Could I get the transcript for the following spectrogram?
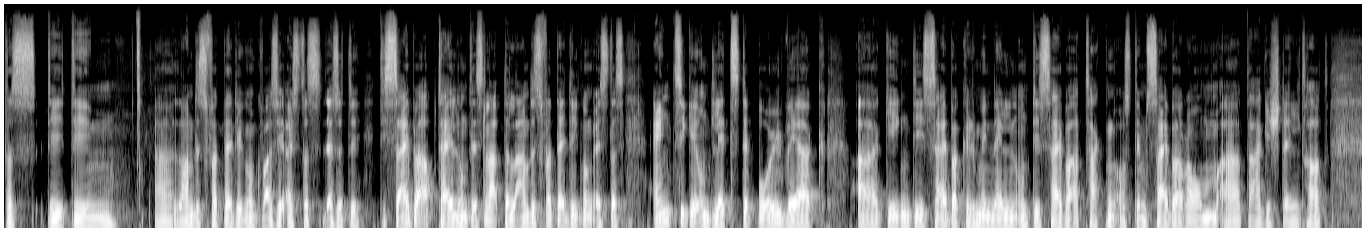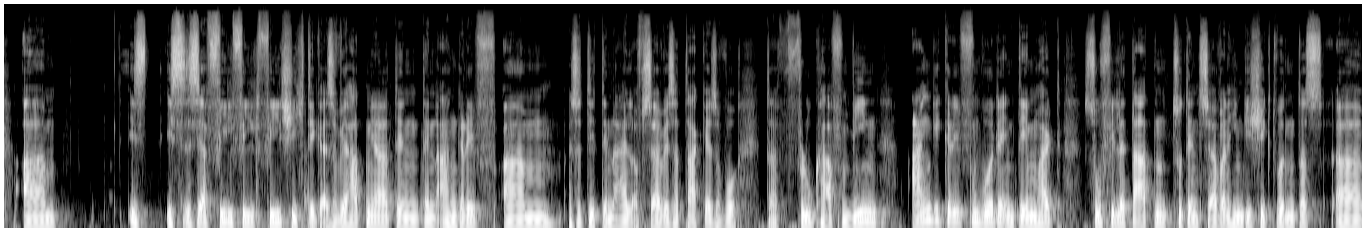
das, die, die äh, Landesverteidigung quasi als das, also die, die Cyberabteilung des, der Landesverteidigung als das einzige und letzte Bollwerk äh, gegen die Cyberkriminellen und die Cyberattacken aus dem Cyberraum äh, dargestellt hat. Ähm, ist, ist es ja viel, viel, vielschichtiger. Also wir hatten ja den, den Angriff, ähm, also die Denial-of-Service-Attacke, also wo der Flughafen Wien angegriffen wurde, indem halt so viele Daten zu den Servern hingeschickt wurden, dass äh,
